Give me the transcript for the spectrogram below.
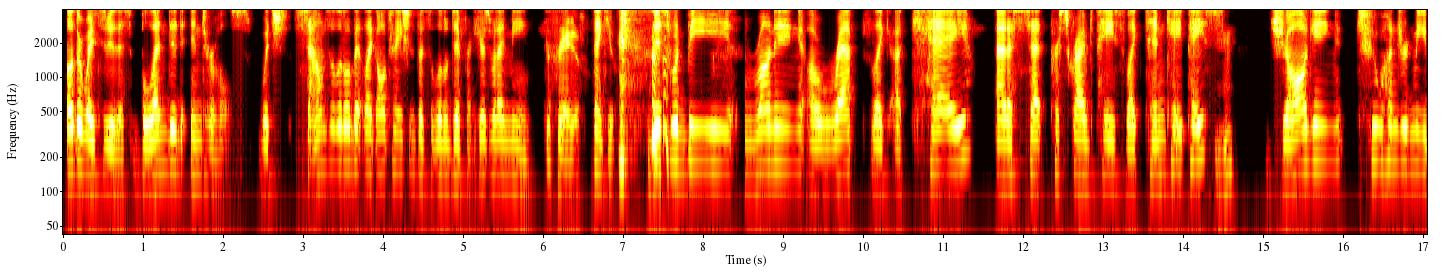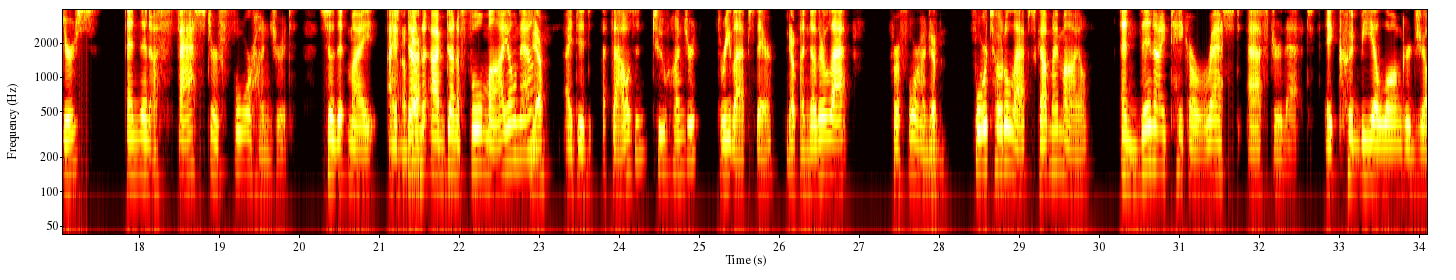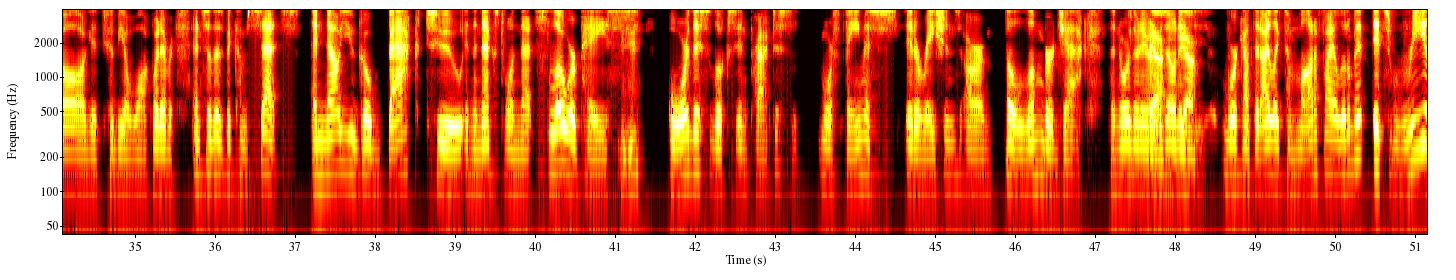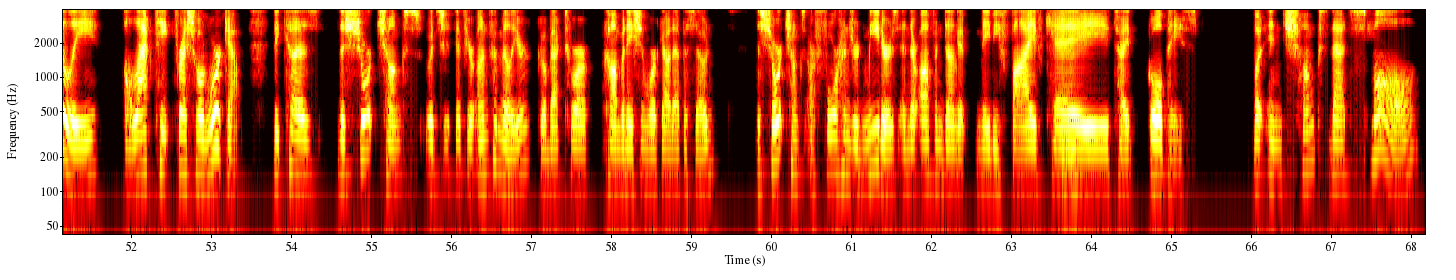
Other ways to do this blended intervals, which sounds a little bit like alternations, but it's a little different. Here's what I mean. You're creative. Thank you. this would be running a rep like a K at a set prescribed pace, like 10K pace, Mhm. jogging 200 meters, and then a faster 400. So that my I've Okay. done I've done a full mile now. Yep. I did a thousand, two hundred, three laps there. Yep. Another lap for a 400. Yep. Four total laps, got my mile. And then I take a rest after that. It could be a longer jog, it could be a walk, whatever. And so those become sets. And now you go back to, in the next one, that slower pace. Mhm. Or this looks in practice, more famous iterations are the lumberjack, the Northern Yeah, Arizona yeah. workout that I like to modify a little bit. It's really a lactate threshold workout because the short chunks, which if you're unfamiliar, go back to our combination workout episode. The short chunks are 400 meters and they're often done at maybe 5K mm-hmm. type goal pace. But in chunks that small,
